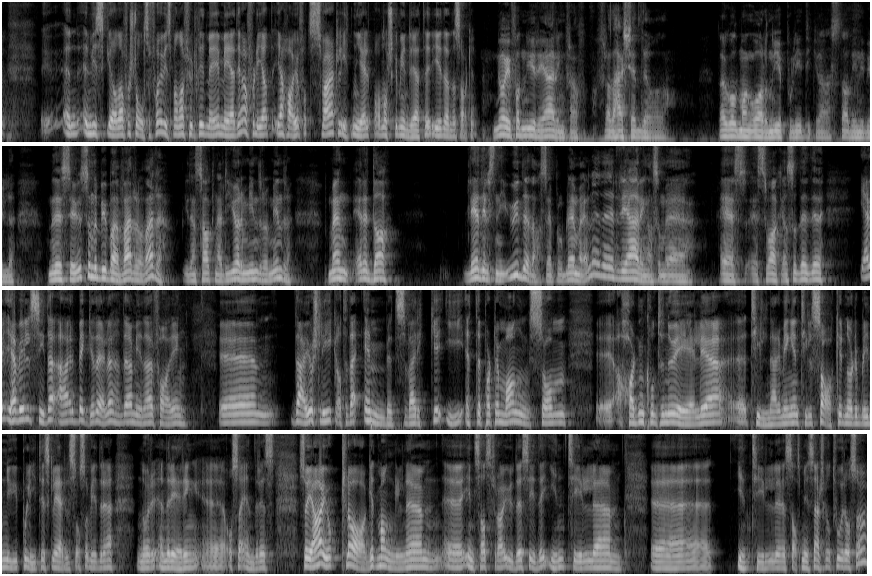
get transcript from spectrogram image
en, en viss grad av forståelse for hvis man har fulgt litt med i media. fordi at jeg har jo fått svært liten hjelp av norske myndigheter i denne saken. Nå har vi fått ny regjering fra, fra det her skjedde, og det har gått mange år, og nye politikere er stadig inn i bildet. Men det ser ut som det blir bare verre og verre i den saken her. De gjør mindre og mindre. Men er det da ledelsen i UD da som er problemet, eller er det regjeringa som er, er, er svak? Altså det, det, Jeg, jeg vil si det er begge deler. Det er min erfaring. Eh, det er jo slik at det er embetsverket i et departement som eh, har den kontinuerlige eh, tilnærmingen til saker når det blir ny politisk ledelse osv., når en regjering eh, også endres. Så jeg har jo klaget manglende innsats fra UDs side inn til inn til statsministerens kontor også,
